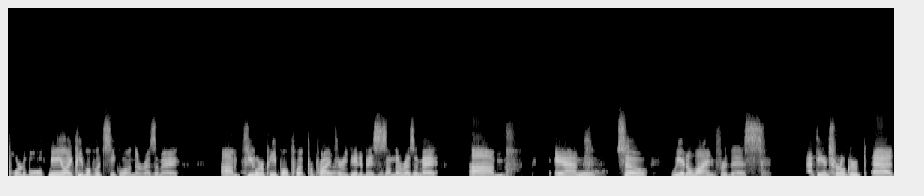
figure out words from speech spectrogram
portable, meaning like people put SQL on their resume. Um, fewer people put proprietary databases on their resume. Um, and Yeah. so we had a line for this at the internal group at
